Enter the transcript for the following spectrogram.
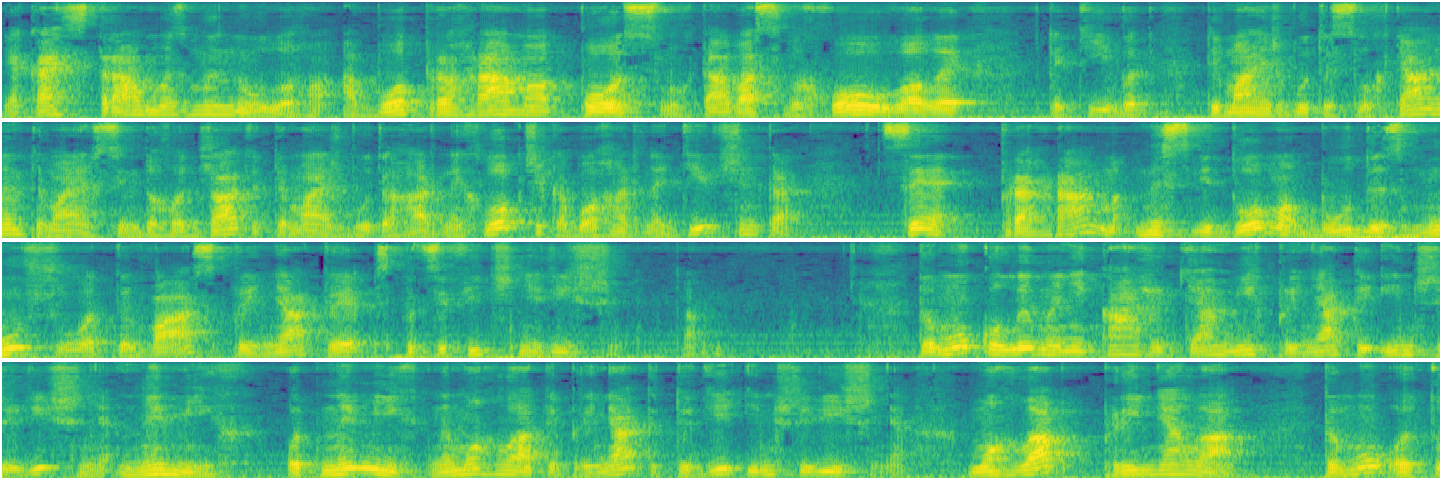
якась травма з минулого, або програма послуг, та вас виховували в такі, от ти маєш бути слухняним, ти маєш всім догоджати, ти маєш бути гарний хлопчик або гарна дівчинка. Це програма несвідомо буде змушувати вас прийняти специфічні рішення. Тому, коли мені кажуть, я міг прийняти інше рішення, не міг. От не міг, не могла ти прийняти тоді інше рішення. Могла б прийняла. Тому, от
